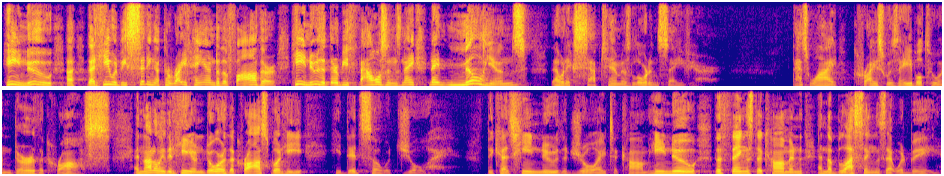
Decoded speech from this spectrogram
He knew uh, that he would be sitting at the right hand of the Father. He knew that there'd be thousands, nay, nay, millions that would accept him as Lord and Savior. That's why Christ was able to endure the cross and not only did he endure the cross, but he, he did so with joy because he knew the joy to come. He knew the things to come and, and the blessings that would be.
